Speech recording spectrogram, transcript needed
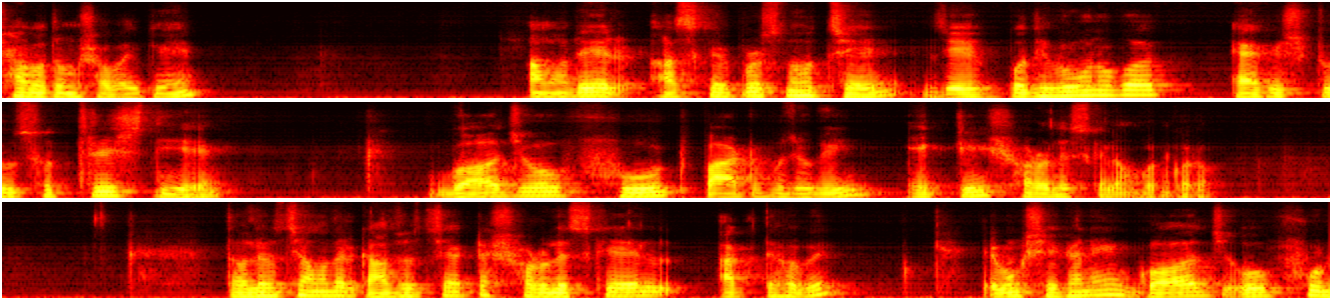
স্বাগতম সবাইকে। আমাদের আজকের প্রশ্ন হচ্ছে যে প্রতিভা অনুপাত এক ইস্টু ছত্রিশ দিয়ে গজ ও ফুট পাঠ উপযোগী একটি সরল স্কেল অঙ্কন করো। তাহলে হচ্ছে আমাদের কাজ হচ্ছে একটা সরল স্কেল আঁকতে হবে এবং সেখানে গজ ও ফুট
